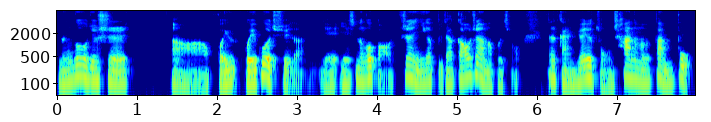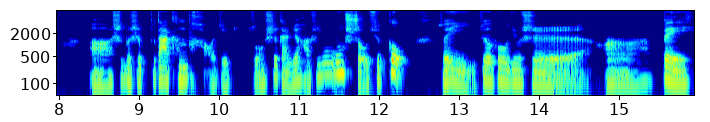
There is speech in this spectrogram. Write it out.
能够就是啊回回过去的，也也是能够保证一个比较高质量的回球，但是感觉就总差那么半步啊，是不是不大肯跑就？总是感觉好像是用用手去够，所以最后就是啊被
